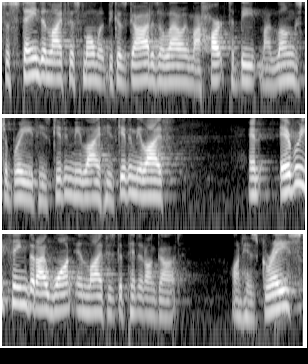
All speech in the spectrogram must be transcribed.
sustained in life this moment because God is allowing my heart to beat, my lungs to breathe. He's giving me light, He's giving me life. And everything that I want in life is dependent on God, on His grace,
